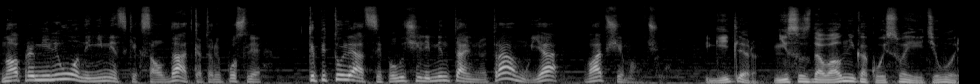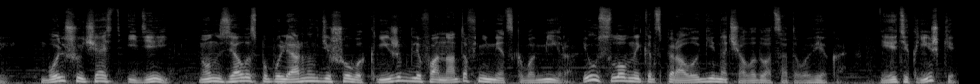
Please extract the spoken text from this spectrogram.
Ну а про миллионы немецких солдат, которые после капитуляции получили ментальную травму, я вообще молчу. Гитлер не создавал никакой своей теории. Большую часть идей он взял из популярных дешевых книжек для фанатов немецкого мира и условной конспирологии начала 20 века. И эти книжки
